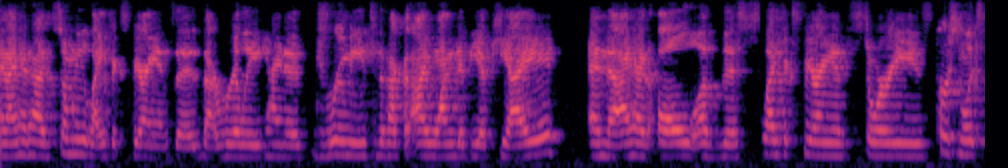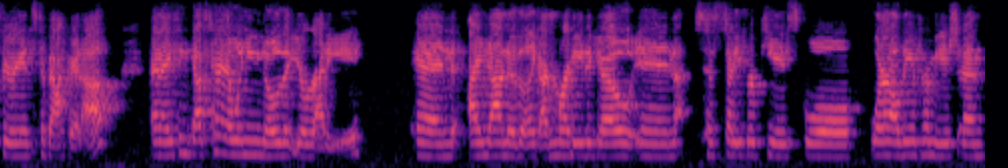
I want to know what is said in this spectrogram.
And I had had so many life experiences that really kind of drew me to the fact that I wanted to be a PA and that I had all of this life experience, stories, personal experience to back it up. And I think that's kind of when you know that you're ready and I now know that like I'm ready to go in to study for PA school, learn all the information.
